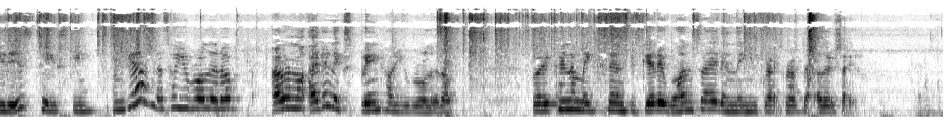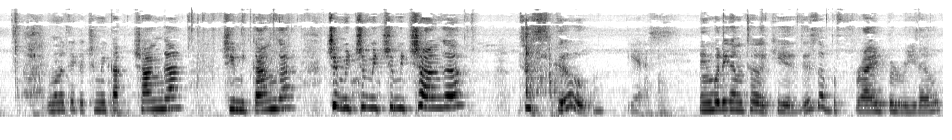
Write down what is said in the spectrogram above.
It is tasty. And yeah, that's how you roll it up. I don't know. I didn't explain how you roll it up. But it kind of makes sense. You get it one side and then you grab, grab the other side. You want to take a chimichanga, chimicanga, chimi chimi chimichanga to school. Yes. And what are you going to tell the kids? This is a fried burrito.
